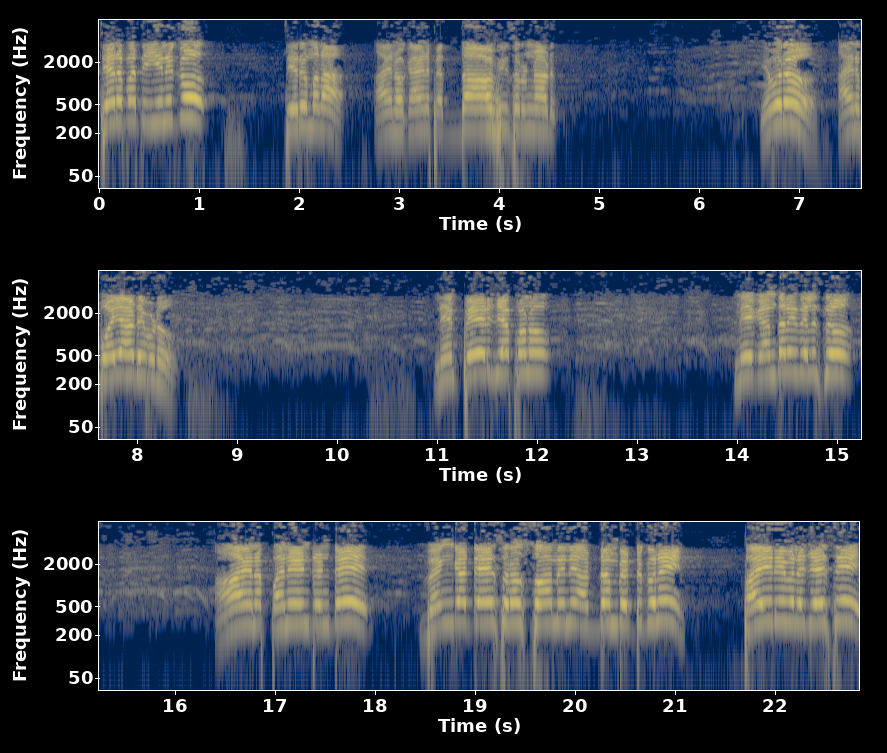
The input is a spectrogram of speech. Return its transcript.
తిరుపతి ఈయనకు తిరుమల ఆయన ఒక ఆయన పెద్ద ఆఫీసర్ ఉన్నాడు. ఎవరు? ఆయన పోయాడు ఇప్పుడు. నేను పేరు చెప్పను. మీకందరికీ తెలుసు. ఆయన పని ఏంటంటే వెంకటేశ్వర స్వామిని అడ్డం పెట్టుకుని పైరివలు చేసి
